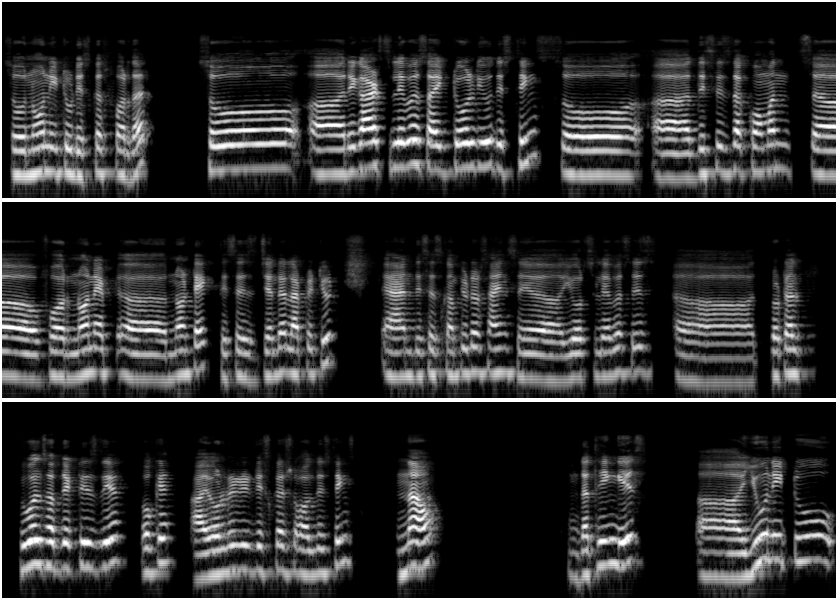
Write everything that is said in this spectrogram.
So no need to discuss further. So uh, regards syllabus i told you these things. So uh, this is the common uh, for non uh, non tech this is general aptitude. And this is computer science uh, your syllabus is uh, total 12 subject is there okay? I already discussed all these things. Now the thing is uh, you need to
